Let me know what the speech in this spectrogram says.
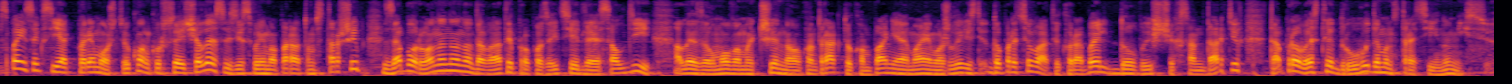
SpaceX як переможцю конкурсу HLS зі своїм апаратом Starship заборонено надавати пропозиції для SLD, але за умовами чинного контракту компанія має можливість допрацювати корабель до вищих стандартів та провести другу демонстраційну місію.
